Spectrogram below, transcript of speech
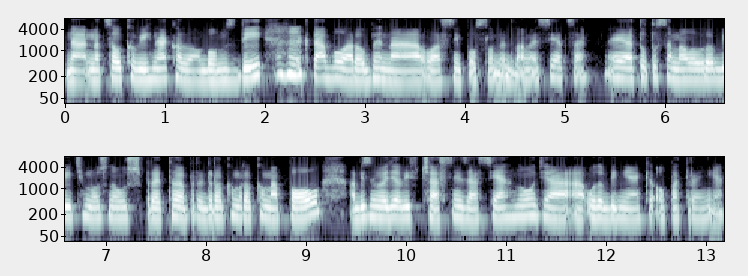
na, na celkových nákladoch alebo mzdy, uh-huh. tak tá bola robená vlastne posledné dva mesiace. A toto sa malo urobiť možno už pred, pred rokom, rokom a pol, aby sme vedeli včasne zasiahnuť a, a urobiť nejaké opatrenia.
